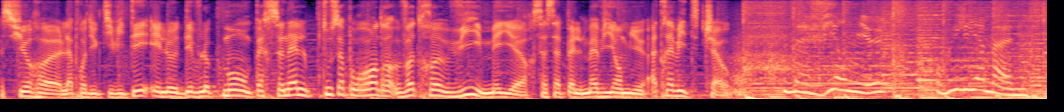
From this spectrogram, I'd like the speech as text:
sur euh, la productivité et le développement personnel. Tout ça pour rendre votre vie meilleure. Ça s'appelle Ma vie en mieux. À très vite. Ciao. Ma vie en mieux. William Mann.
